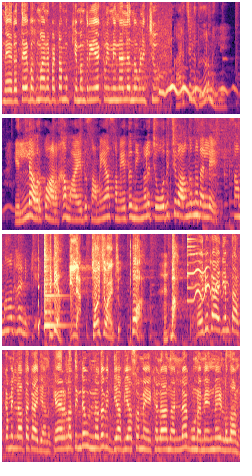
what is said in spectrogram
നേരത്തെ ബഹുമാനപ്പെട്ട മുഖ്യമന്ത്രിയെ ക്രിമിനൽ എന്ന് വിളിച്ചു. കരച്ചിൽ തീർന്നില്ലേ? എല്ലാവർക്കും അർഹമായത് സമയാസമയത്ത് നിങ്ങൾ ചോദിച്ചു വാങ്ങുന്നതല്ലേ? സമാധാനിക്ക്. ഇല്ല ചോദിച്ചു വാങ്ങിച്ചു. പോവാ. ഒരു കാര്യം തർക്കമില്ലാത്ത കാര്യമാണ്. കേരളത്തിന്റെ ഉന്നത വിദ്യാഭ്യാസ മേഖല നല്ല ഗുണമേന്മയുള്ളതാണ്.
